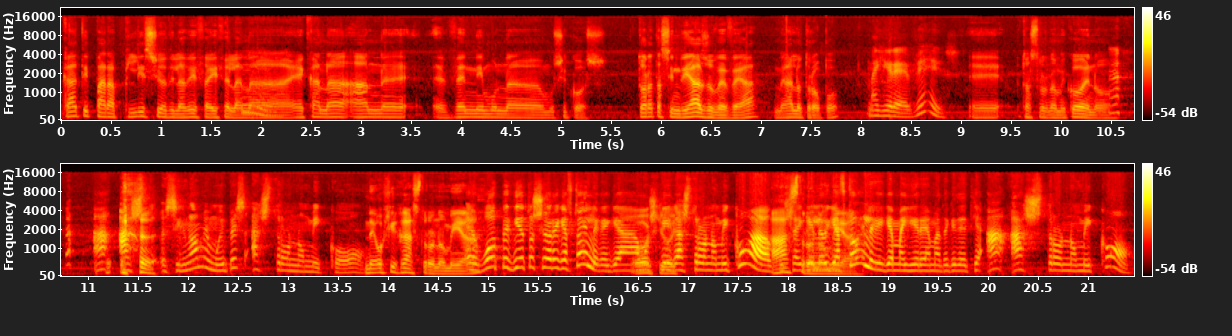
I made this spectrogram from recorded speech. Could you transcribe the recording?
Κάτι παραπλήσιο δηλαδή θα ήθελα να έκανα αν ε, ε, δεν ήμουν ε, μουσικός. Τώρα τα συνδυάζω βέβαια με άλλο τρόπο. Μαγειρεύεις; Ε, το αστρονομικό εννοώ. Α, αστρο... Συγγνώμη, μου είπες αστρονομικό. ναι, όχι γαστρονομία. Εγώ, παιδιά, τόση ώρα γι' αυτό έλεγα για Όχι, μουσική. όχι. Γαστρονομικό άκουσα και λέω γι' αυτό Αστρονομία. έλεγα για μαγειρέματα και τέτοια. Α, αστρονομικό.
